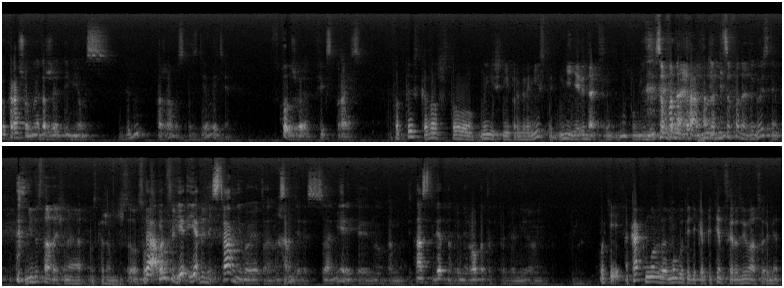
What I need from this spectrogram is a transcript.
ну хорошо, но это же имелось в виду, пожалуйста, сделайте. В тот же фикс прайс. Вот ты сказал, что нынешние программисты, мнение редакции, ну, помню, не совпадает, Да. не совпадает с гостем, недостаточно, ну, скажем, Да, вот я, я сравниваю это на самом деле с Америкой, ну там 15 лет, например, опыта в программировании. Окей, а как можно, могут эти компетенции развиваться ребят?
